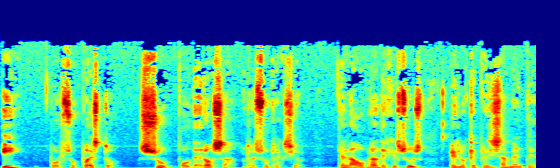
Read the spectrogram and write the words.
y, por supuesto, su poderosa resurrección. De la obra de Jesús es lo que precisamente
